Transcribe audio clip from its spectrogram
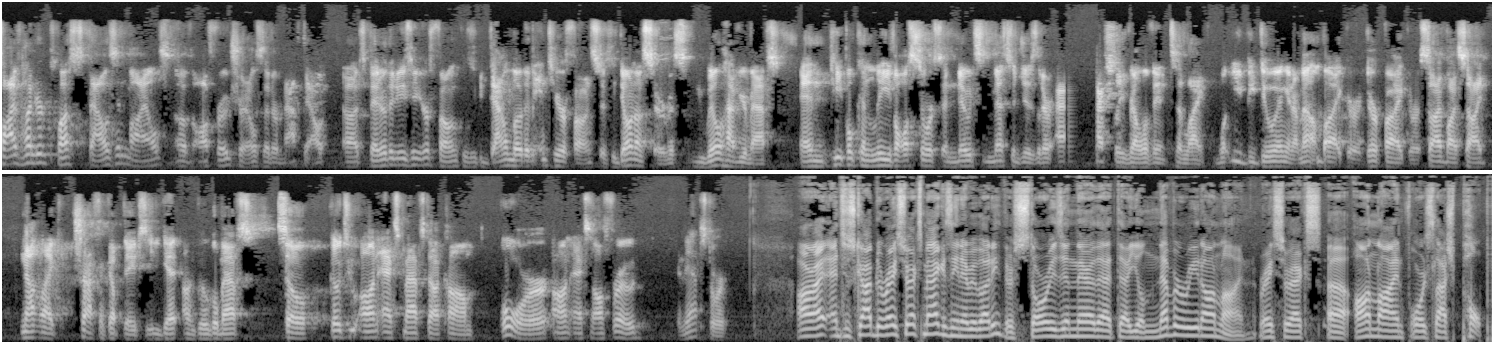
500 plus thousand miles of off-road trails that are mapped out. Uh, it's better than using your phone because you can download them into your phone. So if you don't have service, you will have your maps, and people can leave all sorts of notes and messages that are actually relevant to like what you'd be doing in a mountain bike or a dirt bike or a side by side, not like traffic updates that you get on Google Maps. So go to onxmaps.com or on X Off Road in the App Store. All right, and subscribe to RacerX magazine, everybody. There's stories in there that uh, you'll never read online. RacerX uh, online forward slash pulp.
